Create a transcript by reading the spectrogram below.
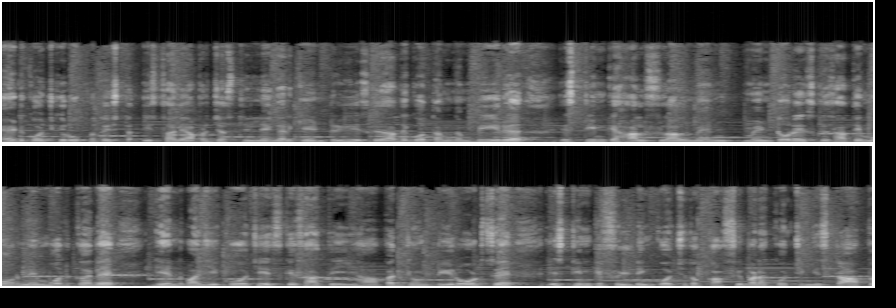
हेड कोच के रूप में तो इस साल यहाँ पर जस्टिन लेंगर की एंट्री हुई। इसके साथ गौतम गंभीर इस टीम के हाल फ़िलहाल मेंटोर है। इसके साथ ही मोरने मोरकर गेंदबाजी कोच है। इसके साथ ही यहाँ पर जोंटी रोड्स इस टीम की फील्डिंग कोच है तो काफ़ी बड़ा कोचिंग स्टाफ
